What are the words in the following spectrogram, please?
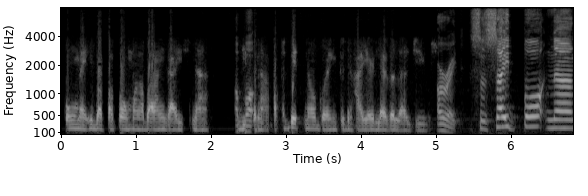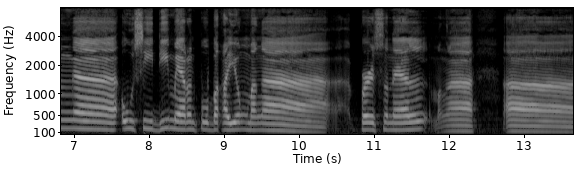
kung may iba pa pong mga barangays na hindi Opo. po nakakabit, no, going to the higher level LGUs. Alright. Sa side po ng uh, OCD, meron po ba kayong mga personnel, mga uh,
